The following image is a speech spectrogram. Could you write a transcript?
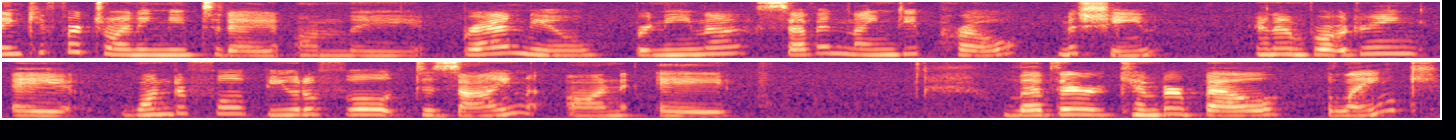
Thank you for joining me today on the brand new Bernina 790 Pro machine and embroidering a wonderful, beautiful design on a leather Kimberbell blank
